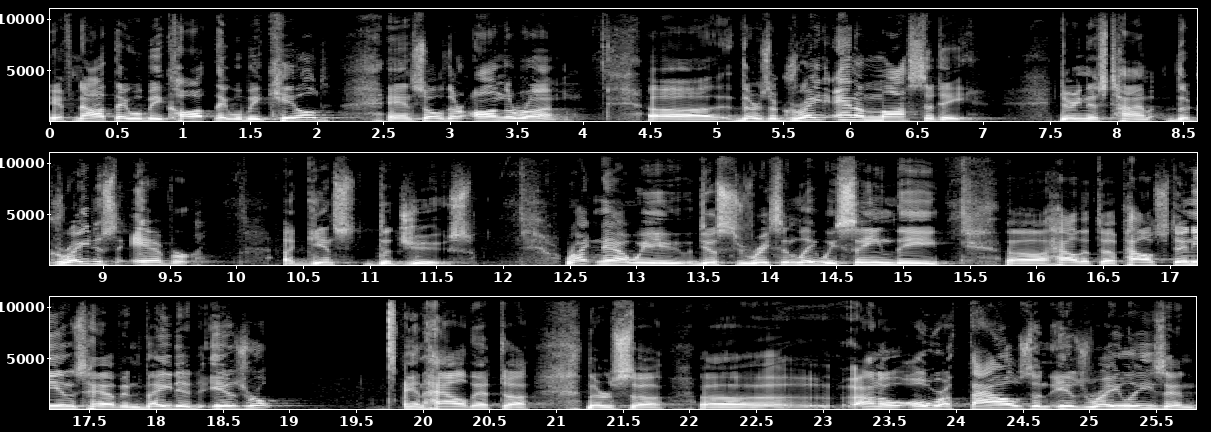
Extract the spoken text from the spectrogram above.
If not, they will be caught, they will be killed killed, and so they're on the run. Uh, there's a great animosity during this time, the greatest ever against the Jews. Right now, we just recently we've seen the uh, how that the Palestinians have invaded Israel and how that uh, there's uh, uh, I don't know over a thousand Israelis and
